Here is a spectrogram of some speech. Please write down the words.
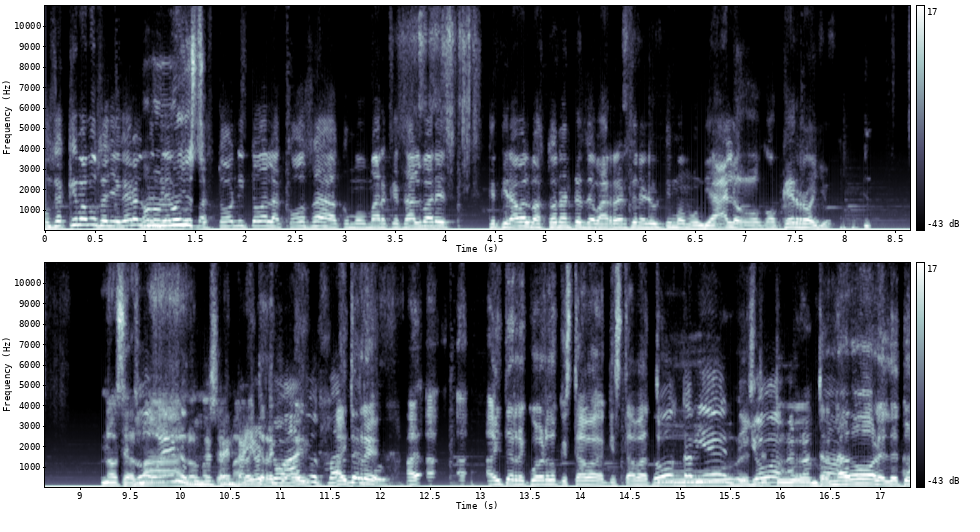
O sea, ¿qué vamos a llegar al no, mundial con bastón y toda la cosa como Márquez Álvarez que tiraba el bastón antes de barrerse en el último mundial o, qué rollo? No seas malo, no pues seas malo. Ahí te, recuerdo que estaba, que estaba tu, está bien. Este, yo, tu entrenador, el de tu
